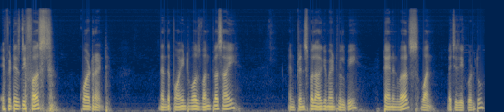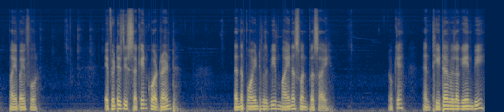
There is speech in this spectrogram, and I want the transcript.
If it is the first quadrant then the point was 1 plus i and principal argument will be tan inverse 1 which is equal to pi by 4 if it is the second quadrant then the point will be minus 1 plus i. Okay and theta will again be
